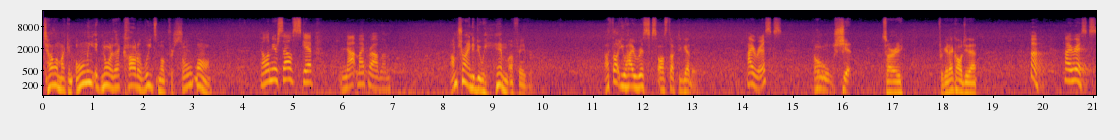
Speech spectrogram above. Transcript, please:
tell him I can only ignore that cloud of weed smoke for so long. Tell him yourself, Skip. Not my problem. I'm trying to do him a favor. I thought you high risks all stuck together. High risks? Oh, shit. Sorry. Forget I called you that. Huh. High risks.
